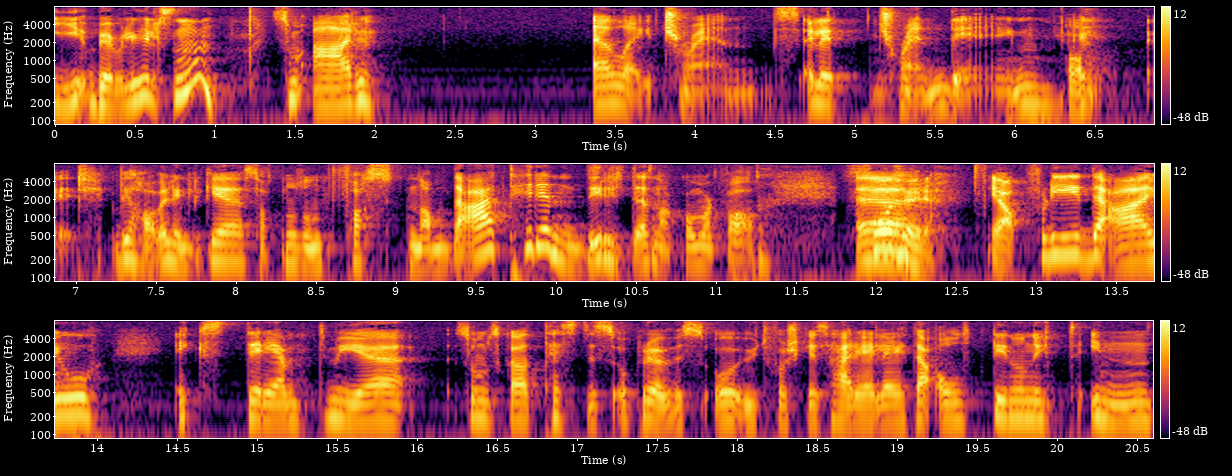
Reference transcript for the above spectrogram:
i Beverly Hilsen, som er LA Trends. Eller trending. Oh. Eller, vi har vel egentlig ikke satt noe sånn fast navn. Det er trender det er snakk om, i hvert fall. Få Eh, høre. Ja, fordi det er jo ekstremt mye som skal testes og prøves og utforskes her i LA. Det er alltid noe nytt innen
